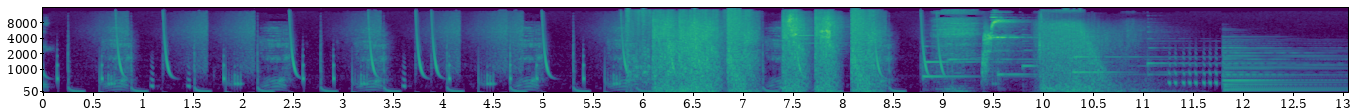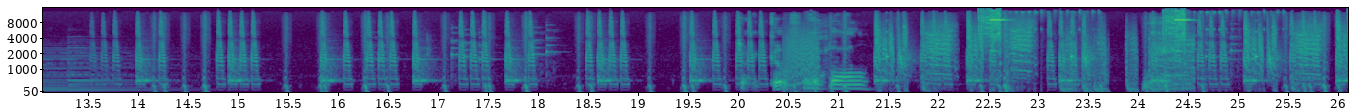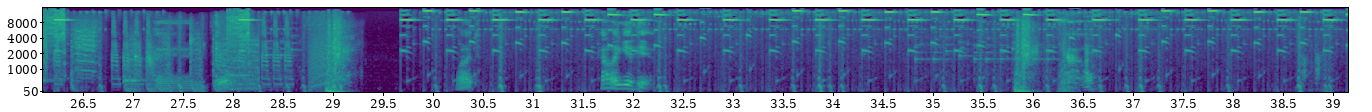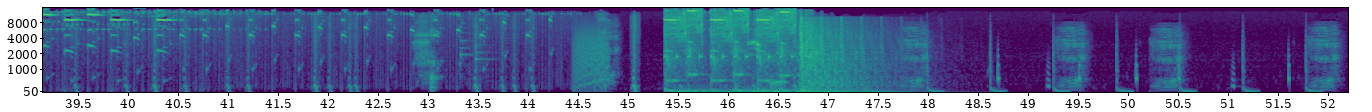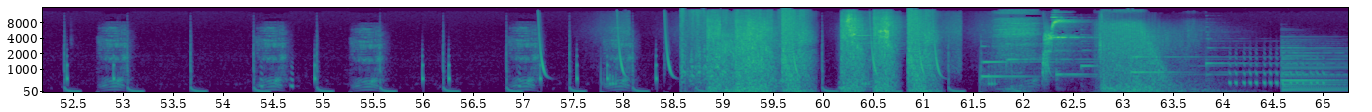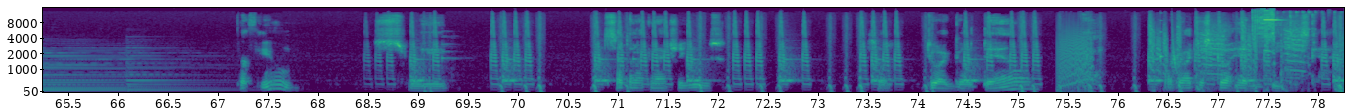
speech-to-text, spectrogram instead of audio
Do I go for the ball? How'd I get hit? Perfume. Sweet. Something I can actually use. So, do I go down? Or do I just go ahead and beat this guy?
